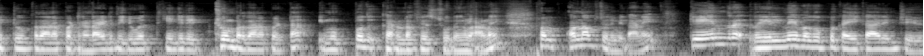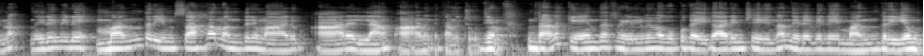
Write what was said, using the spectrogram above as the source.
ഏറ്റവും പ്രധാനപ്പെട്ട രണ്ടായിരത്തി ഇരുപത്തി അഞ്ചിലെ ഏറ്റവും പ്രധാനപ്പെട്ട ഈ മുപ്പത് കറണ്ട് അഫയേഴ്സ് ചോദ്യങ്ങളാണ്. അപ്പം ഒന്നാമത്തെ ചോദ്യം ഇതാണ്. കേന്ദ്ര റെയിൽവേ വകുപ്പ് കൈകാര്യം ചെയ്യുന്ന നിലവിലെ മന്ത്രിയും സഹമന്ത്രിമാരും ആരെല്ലാം ആണ് എന്നാണ് ചോദ്യം. എന്താണ് കേന്ദ്ര റെയിൽവേ വകുപ്പ് കൈകാര്യം ചെയ്യുന്ന നിലവിലെ മന്ത്രിയും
